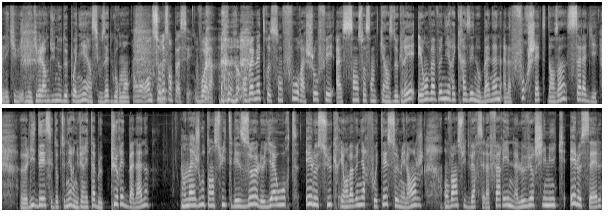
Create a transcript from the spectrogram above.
l'équivalent d'une ou deux poignées hein, si vous êtes gourmand. On, ne saurait euh, s'en passer. Voilà. on va mettre son four à chauffer à 175 degrés et on va venir écraser nos bananes à la fourchette dans un saladier. Euh, l'idée, c'est d'obtenir une véritable purée de bananes on ajoute ensuite les œufs, le yaourt et le sucre et on va venir fouetter ce mélange. On va ensuite verser la farine, la levure chimique et le sel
